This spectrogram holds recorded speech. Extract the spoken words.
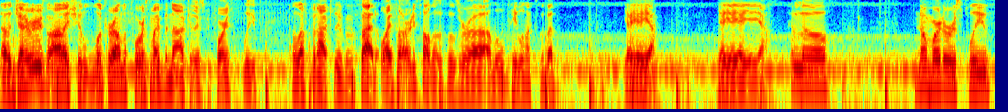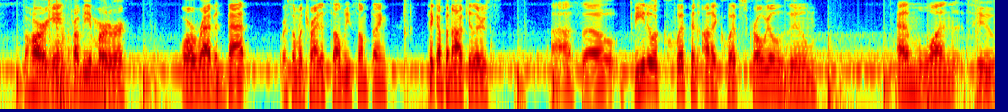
Now the generator's on, I should look around the forest with my binoculars before I sleep. I left binoculars inside. Oh, I saw, already saw those. Those are uh, on the little table next to the bed. Yeah, yeah, yeah. Yeah, yeah, yeah, yeah, yeah. Hello. No murderers, please. It's a horror game. Probably a murderer. Or a rabid bat. Or someone trying to sell me something. Pick up binoculars. Uh, so, B to equip and unequip. Scroll wheel zoom. M1 to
